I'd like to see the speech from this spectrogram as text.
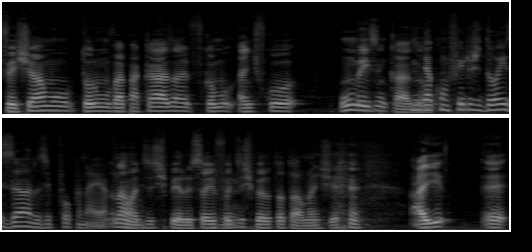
Fechamos, todo mundo vai para casa, ficamos, a gente ficou um mês em casa. Ainda com filhos de dois anos e pouco na época. Não, é né? desespero. Isso aí foi desespero total. Mas aí, é,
